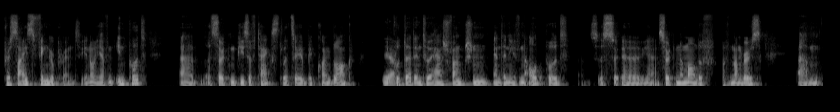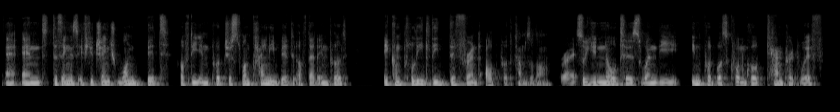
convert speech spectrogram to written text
precise fingerprint. You know, you have an input, uh, a certain piece of text, let's say a Bitcoin block, you put that into a hash function, and then you have an output, so, uh, yeah, a certain amount of, of numbers. Um, and the thing is, if you change one bit of the input, just one tiny bit of that input, a completely different output comes along. Right. So you notice when the input was quote unquote tampered with,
